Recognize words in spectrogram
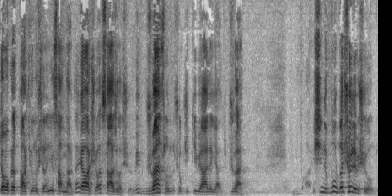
Demokrat Parti oluşturan insanlar da yavaş yavaş sağcılaşıyor. Ve güven sorunu çok ciddi bir hale geldi. Güven. Şimdi burada şöyle bir şey oldu.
